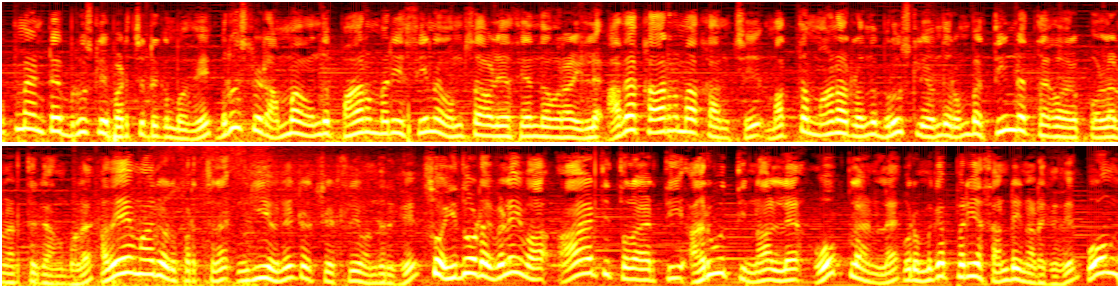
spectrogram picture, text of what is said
இப்மேன்ட்டு ப்ரூஸ்லி படிச்சுட்டு இருக்கும்போது ப்ரூஸ்லியோட அம்மா வந்து பாரம்பரிய சீன வம்சாவளியை சேர்ந்தவங்களா இல்லை. அதை காரணமாக காமிச்சு மற்ற மாணவர்கள் வந்து ப்ரூஸ்லி வந்து ரொம்ப தீண்டத்தகவல் போல நடத்திருக்காங்க போல. அதே மாதிரி ஒரு பிரச்சனை இங்கேயும் யுனைடெட் ஸ்டேட்ஸ்லயும் வந்திருக்கு. ஸோ இதோட விளைவா ஆயிரத்தி தொள்ளாயிரத்தி அறுபத்தி நாலுல ஓக்லாண்ட்ல ஒரு மிகப்பெரிய சண்டை நடக்குது. ஓங்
